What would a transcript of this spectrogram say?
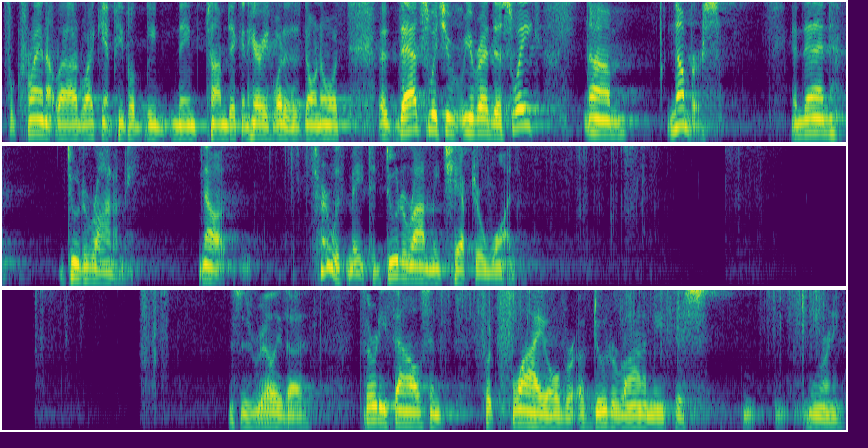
for crying out loud, why can't people be named Tom, Dick, and Harry? What is it? Don't know what. Uh, that's what you, you read this week. Um, numbers. And then Deuteronomy. Now, turn with me to Deuteronomy chapter 1. This is really the 30,000 foot flyover of Deuteronomy this morning.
